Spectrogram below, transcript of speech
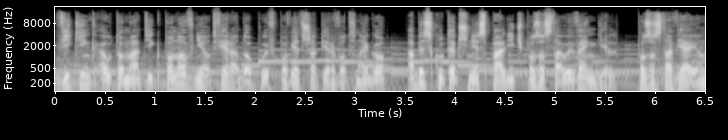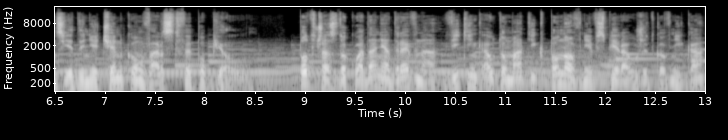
Viking Automatic ponownie otwiera dopływ powietrza pierwotnego, aby skutecznie spalić pozostały węgiel, pozostawiając jedynie cienką warstwę popiołu. Podczas dokładania drewna Viking Automatic ponownie wspiera użytkownika,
